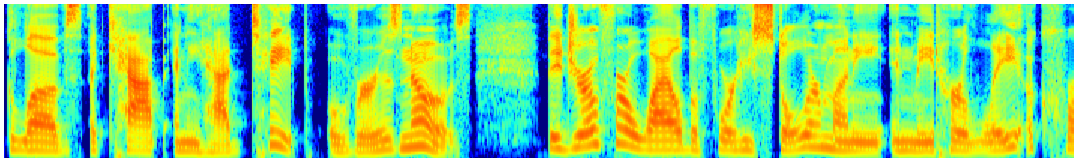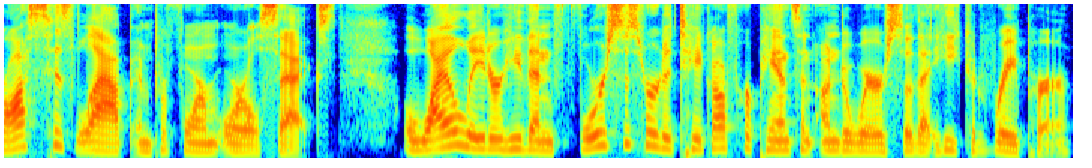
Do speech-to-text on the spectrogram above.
gloves, a cap, and he had tape over his nose. They drove for a while before he stole her money and made her lay across his lap and perform oral sex. A while later, he then forces her to take off her pants and underwear so that he could rape her.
